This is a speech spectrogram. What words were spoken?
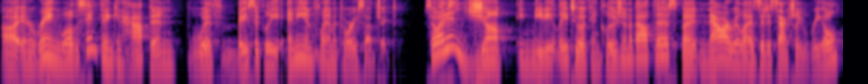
uh, in a ring. Well, the same thing can happen with basically any inflammatory subject. So I didn't jump immediately to a conclusion about this, but now I realize that it's actually real.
